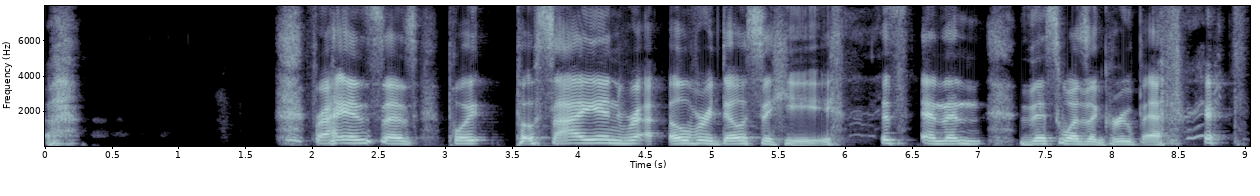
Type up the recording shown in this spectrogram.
Brian says po- Poseidon re- overdose he, and then this was a group effort.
